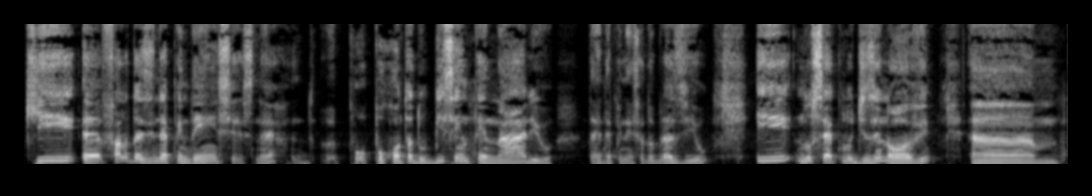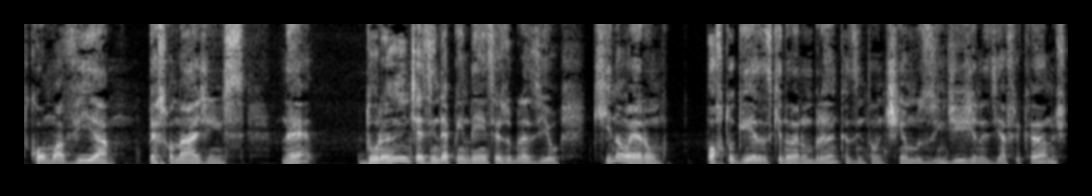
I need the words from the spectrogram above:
que é, fala das independências, né, por, por conta do bicentenário da independência do Brasil. E no século XIX, como havia personagens né, durante as independências do Brasil que não eram portuguesas, que não eram brancas, então tínhamos indígenas e africanos,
